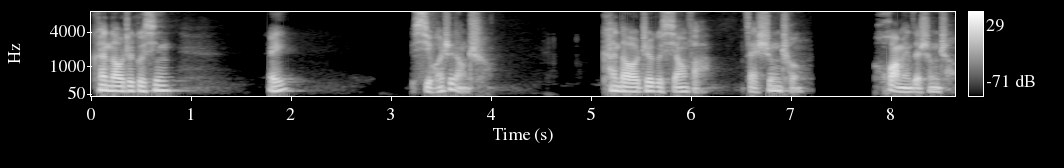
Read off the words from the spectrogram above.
看到这颗心，哎，喜欢这辆车。看到这个想法在生成，画面在生成。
